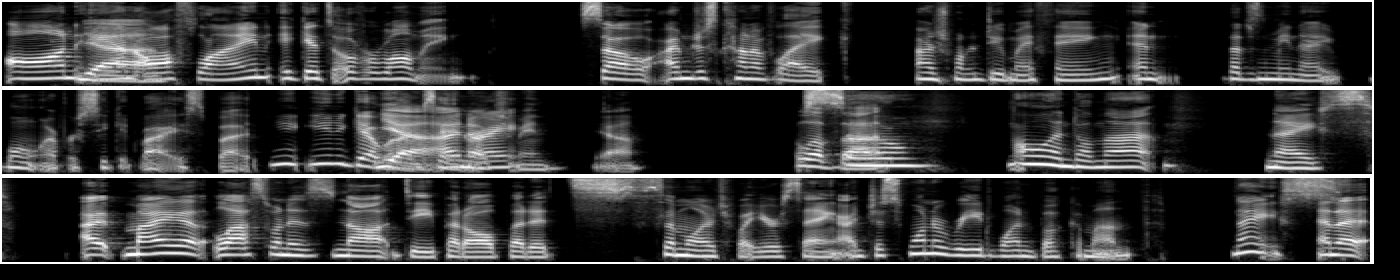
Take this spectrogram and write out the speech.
on and offline, it gets overwhelming. So I'm just kind of like, I just want to do my thing. And that doesn't mean I won't ever seek advice, but you, you get what yeah, I'm saying, I know right? what you mean. Yeah. I love that. so, I'll end on that. Nice. I my uh, last one is not deep at all, but it's similar to what you're saying. I just want to read one book a month. Nice. And I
